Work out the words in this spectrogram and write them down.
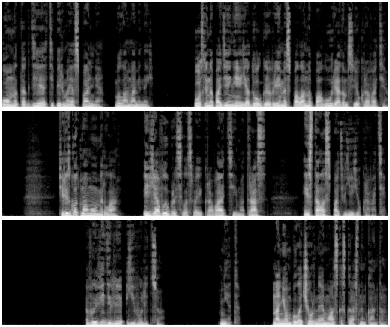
Комната, где теперь моя спальня, была маминой. После нападения я долгое время спала на полу рядом с ее кроватью. Через год мама умерла, и я выбросила свои кровати и матрас и стала спать в ее кровати. Вы видели его лицо? Нет. На нем была черная маска с красным кантом.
